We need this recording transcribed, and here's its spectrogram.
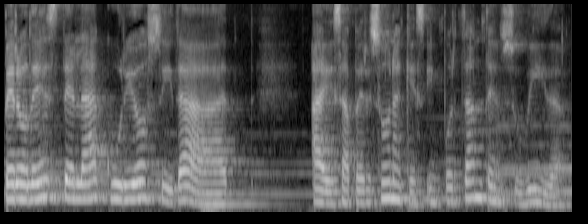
pero desde la curiosidad a esa persona que es importante en su vida.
